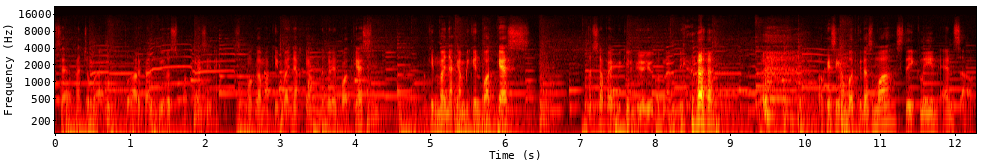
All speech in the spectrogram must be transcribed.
saya akan coba tularkan virus podcast ini. Semoga makin banyak yang dengerin podcast makin banyak yang bikin podcast. Terus siapa yang bikin video YouTube nanti? Oke sih buat kita semua. Stay clean and sound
